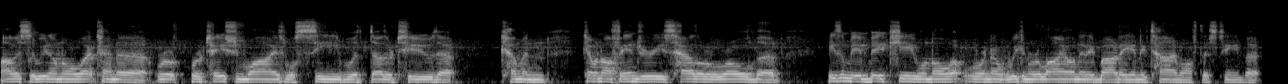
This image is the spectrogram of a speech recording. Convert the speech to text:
obviously, we don't know what kind of ro- rotation wise we'll see with the other two that coming coming off injuries, how they'll roll. But he's going to be a big key. We'll know we'll know we can rely on anybody anytime off this team. But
